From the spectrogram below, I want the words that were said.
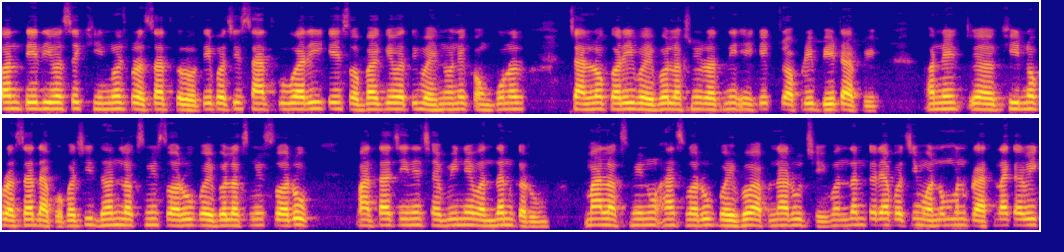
પણ તે દિવસે ખીરનો જ પ્રસાદ કરો તે પછી સાત કુંવારી કે સૌભાગ્યવતી બહેનોને કંકુનો ચાંદલો કરી વૈભવ લક્ષ્મી વ્રતની એક એક ચોપડી ભેટ આપી અને ખીરનો પ્રસાદ આપો. પછી ધનલક્ષ્મી સ્વરૂપ, વૈભવલક્ષ્મી સ્વરૂપ, માતાજીને છબીને વંદન કરવું માં લક્ષ્મીનું આ સ્વરૂપ વૈભવ આપનારું છે. વંદન કર્યા પછી મનોમન પ્રાર્થના કરવી,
